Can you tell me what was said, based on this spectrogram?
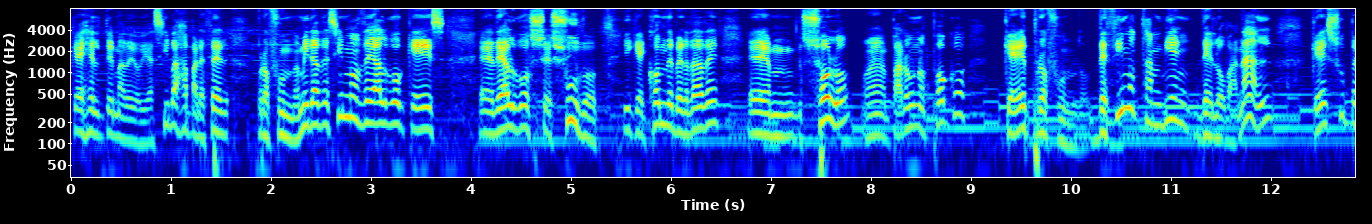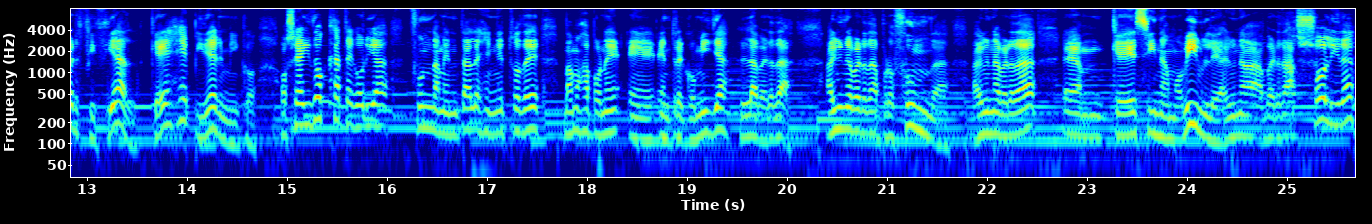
que es el tema de hoy. Así vas a parecer profundo. Mira, decimos de algo que es eh, de algo sesudo y que esconde verdades eh, solo eh, para unos pocos que es profundo. Decimos también de lo banal que es superficial, que es epidérmico. O sea, hay dos categorías fundamentales en esto de, vamos a poner eh, entre comillas, la verdad. Hay una verdad profunda, hay una verdad eh, que es inamovible, hay una verdad sólida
